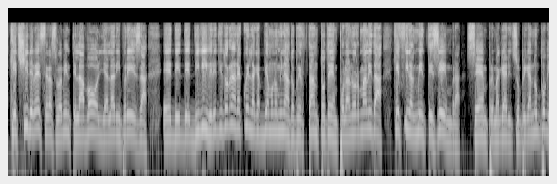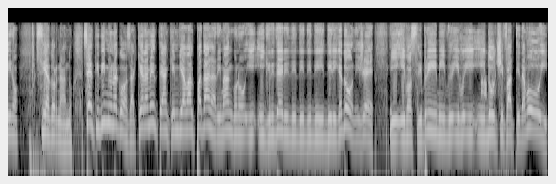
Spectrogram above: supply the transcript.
che ci deve essere assolutamente la voglia, la ripresa eh, di, di- di vivere, di tornare a quella che abbiamo nominato per tanto tempo, la normalità che finalmente sembra, sempre magari zoppicando un pochino, stia tornando. Senti, dimmi una cosa, chiaramente anche in via Valpadana rimangono i, i criteri di, di, di, di- Rigatoni, cioè i, i vostri primi, i, i- i dolci fatti da voi,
